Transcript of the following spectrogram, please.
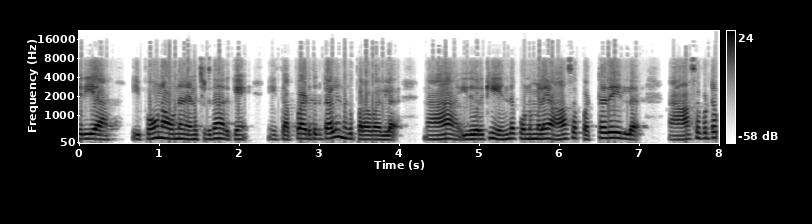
சரியா? இப்போவும் நான் உன்ன நினைச்சிட்டு தான் இருக்கேன். நீ தப்பா எடுத்துக்கிட்டாலும் எனக்கு பரவாயில்ல. நான் இது வரைக்கும் எந்த பொண்ணு மேலேயும் ஆசைப்பட்டதே இல்லை. நான் ஆசைப்பட்ட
